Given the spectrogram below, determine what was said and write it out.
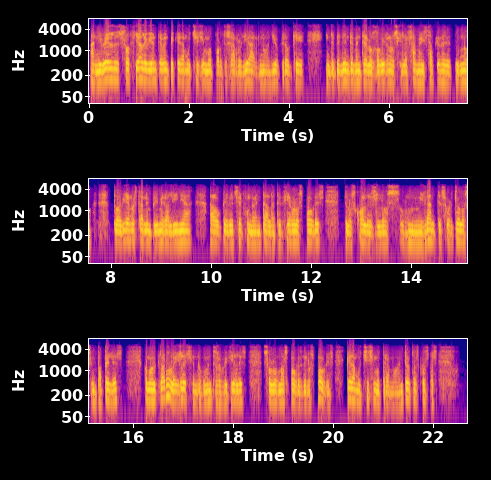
A nivel social, evidentemente, queda muchísimo por desarrollar. ¿no? Yo creo que, independientemente de los gobiernos y las administraciones de turno, todavía no están en primera línea algo que debe ser fundamental, la atención a los pobres, de los cuales los migrantes, sobre todo los sin papeles, como claro la Iglesia en documentos oficiales, son los más pobres de los pobres. Queda muchísimo tramo. Entre otras cosas,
